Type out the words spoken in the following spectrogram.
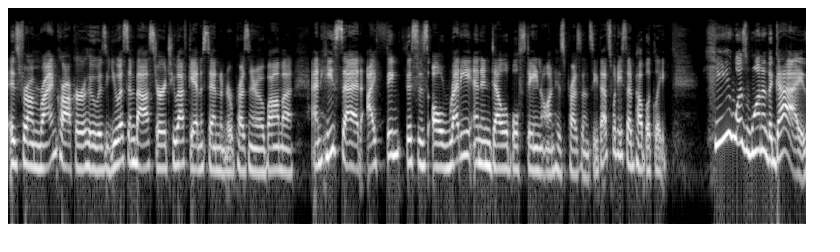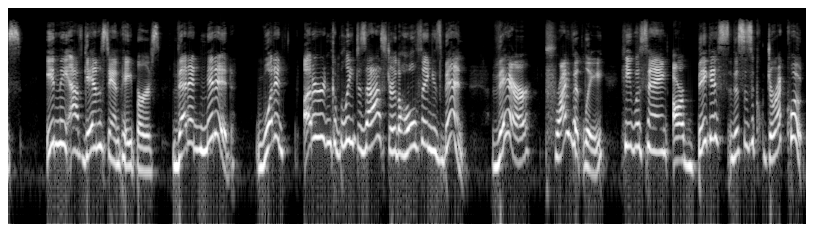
is from Ryan Crocker, who is a U.S. ambassador to Afghanistan under President Obama. And he said, I think this is already an indelible stain on his presidency. That's what he said publicly. He was one of the guys in the Afghanistan papers that admitted what an utter and complete disaster the whole thing has been. There, privately, he was saying our biggest, this is a direct quote,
